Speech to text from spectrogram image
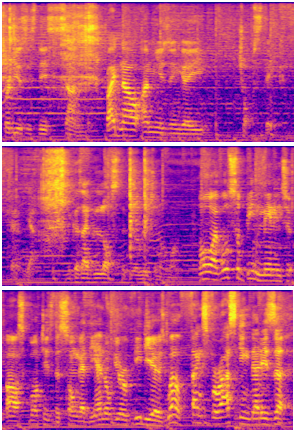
produces this sound. Right now, I'm using a chopstick. Yeah, because I've lost the original one. Oh, I've also been meaning to ask what is the song at the end of your videos. Well, thanks for asking. That is uh,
